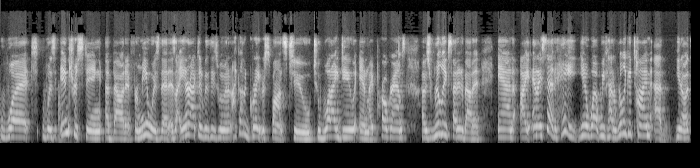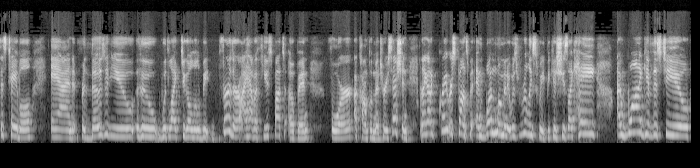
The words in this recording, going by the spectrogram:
what was interesting about it for me was that as I interacted with these women, I got a great response to to what I do and my programs. I was really excited about it, and I and I said, "Hey, you know what? We've had a really good time at you know at this table, and for those of you who would like to go a little bit further, I have a few spots open." for a complimentary session. And I got a great response. But and one woman, it was really sweet because she's like, Hey, I want to give this to you,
